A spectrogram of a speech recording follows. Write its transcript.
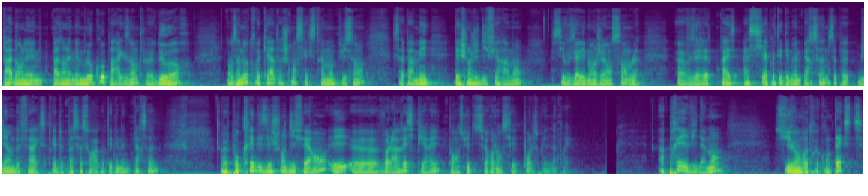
pas dans, les, pas dans les mêmes locaux, par exemple dehors, dans un autre cadre, je pense que c'est extrêmement puissant. Ça permet d'échanger différemment. Si vous allez manger ensemble, euh, vous n'allez pas être assis à côté des mêmes personnes. Ça peut être bien de faire exprès de ne pas s'asseoir à côté des mêmes personnes euh, pour créer des échanges différents et euh, voilà, respirer pour ensuite se relancer pour le sprint d'après. Après, évidemment, suivant votre contexte,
